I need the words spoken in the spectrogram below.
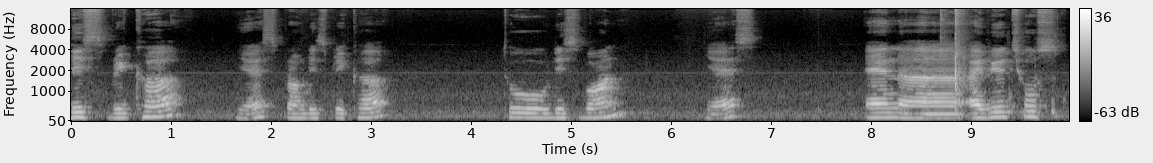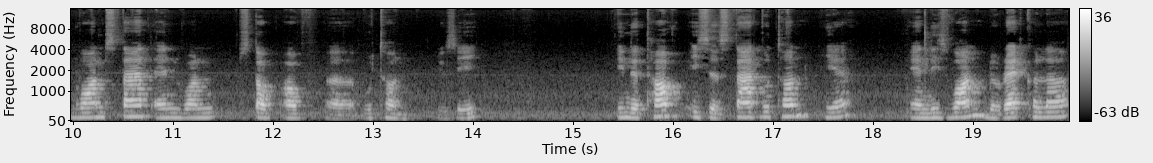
this breaker. Yes from this breaker to this one. Yes. And uh, I will choose one start and one stop of uh, button you see. In the top is a start button here and this one the red color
